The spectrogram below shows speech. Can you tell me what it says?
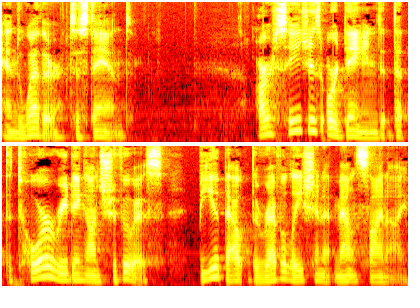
and Whether to Stand. Our sages ordained that the Torah reading on Shavuos be about the revelation at Mount Sinai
